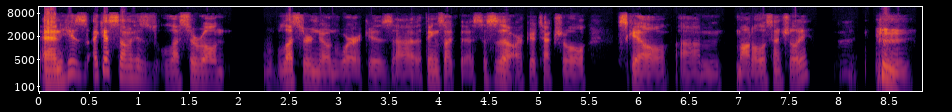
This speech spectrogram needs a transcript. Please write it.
and he's, I guess some of his lesser well, lesser known work is uh, things like this. This is an architectural scale um, model, essentially.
